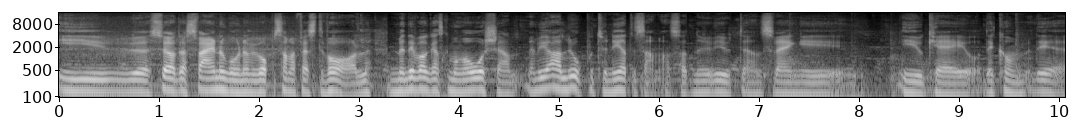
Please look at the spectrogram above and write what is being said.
i södra Sverige någon gång när vi var på samma festival. Men det var ganska många år sedan. Men vi har aldrig åkt på turné tillsammans så att nu är vi ute en sväng i, i UK och det, kom, det,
